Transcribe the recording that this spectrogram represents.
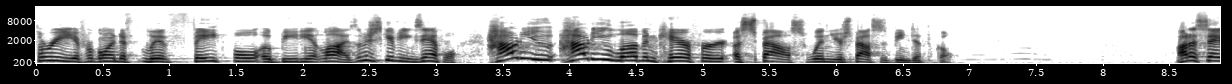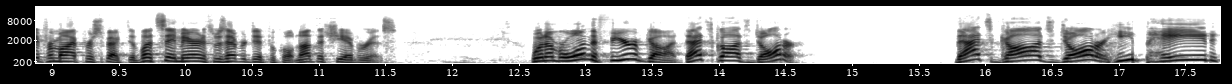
three if we're going to live faithful, obedient lives. Let me just give you an example. How do you, how do you love and care for a spouse when your spouse is being difficult? I'll just say it from my perspective. Let's say Meredith was ever difficult, not that she ever is. Well, number one, the fear of God. That's God's daughter. That's God's daughter. He paid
